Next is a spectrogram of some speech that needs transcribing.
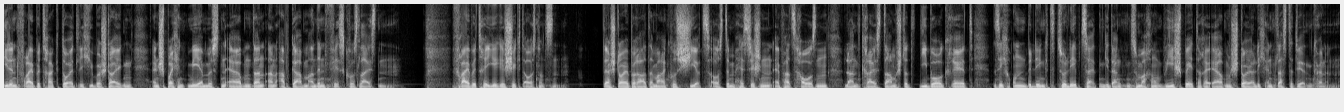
die den Freibetrag deutlich übersteigen. Entsprechend mehr müssten Erben dann an Abgaben an den Fiskus leisten. Freibeträge geschickt ausnutzen. Der Steuerberater Markus Schierz aus dem hessischen Eppertshausen, Landkreis Darmstadt-Dieburg, rät, sich unbedingt zu Lebzeiten Gedanken zu machen, wie spätere Erben steuerlich entlastet werden können.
